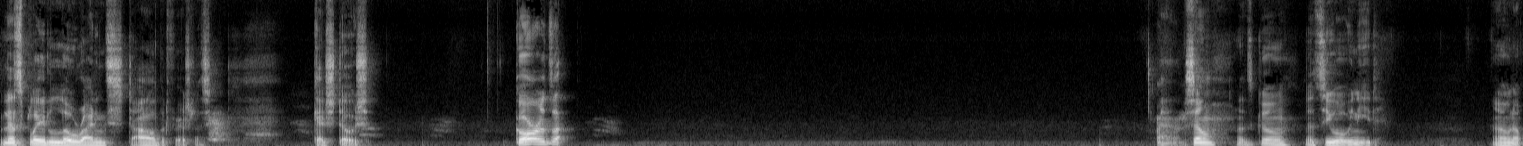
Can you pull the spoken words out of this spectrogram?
let's play the low riding style. But first, let's catch those cards. Uh, so let's go. Let's see what we need. Oh no.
